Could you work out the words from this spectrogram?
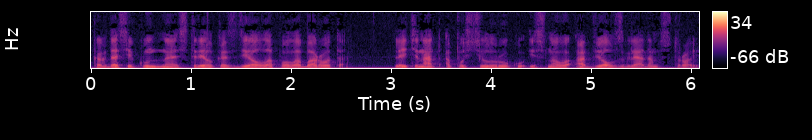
Когда секундная стрелка сделала полоборота, лейтенант опустил руку и снова обвел взглядом строй.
